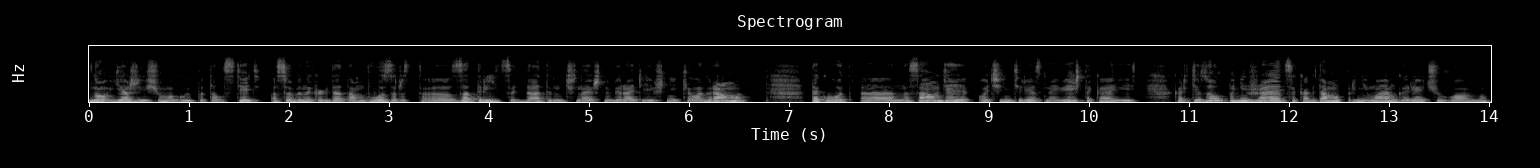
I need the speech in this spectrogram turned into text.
но я же еще могу и потолстеть, особенно когда там возраст э, за 30, да, ты начинаешь набирать лишние килограммы. Так вот, э, на самом деле очень интересная вещь такая есть. Кортизол понижается, когда мы принимаем горячую ванну.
